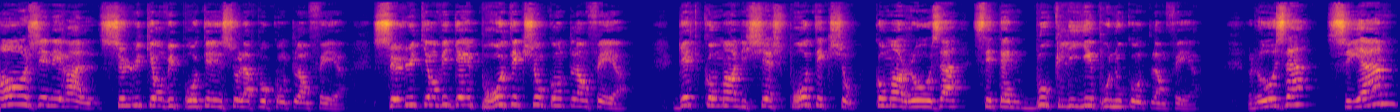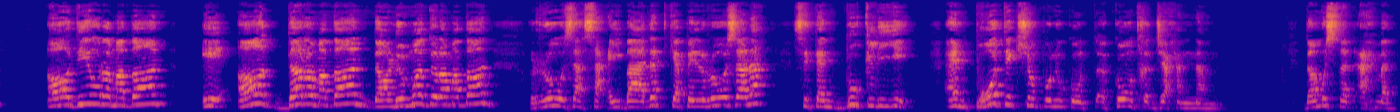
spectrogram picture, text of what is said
en général, celui qui a envie de protéger sur la peau contre l'enfer, celui qui a envie de gagner protection contre l'enfer, Guette comment il cherche protection, comment Rosa, c'est un bouclier pour nous contre l'enfer. Rosa, Siam, en au Ramadan, et en dans Ramadan, dans le mois de Ramadan, Rosa, sa ibadat qu'appelle Rosa là, c'est un bouclier, une protection pour nous contre, contre Jahannam. Dans Musnad Ahmad,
